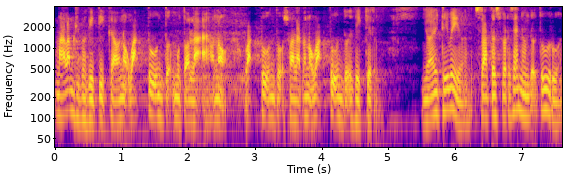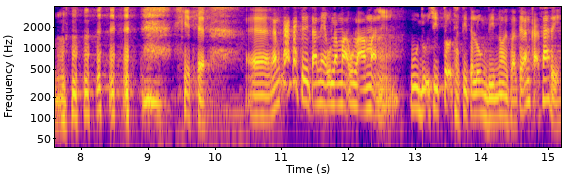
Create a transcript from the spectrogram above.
Malam dibagi tiga, ono waktu untuk mutolaah, ono waktu untuk sholat, ono waktu untuk zikir. Ya dewe ya, 100% untuk turu. gitu. Eh, kan kata ceritanya ulama-ulama nih, wudhu situ dadi telung dino, berarti kan gak sari.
